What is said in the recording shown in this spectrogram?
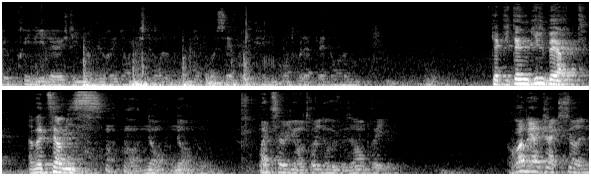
Le privilège d'inaugurer dans l'histoire le premier procès pour crime contre la paix dans le monde. Capitaine Gilbert, à votre service. Oh non, non, non. Pas de salut entre nous, je vous en prie. Robert Jackson,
